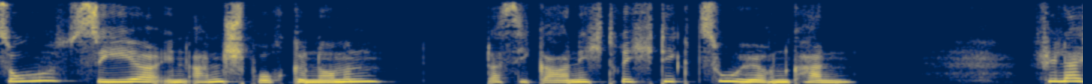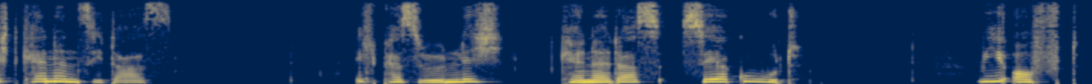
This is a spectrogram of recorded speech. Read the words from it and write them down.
so sehr in Anspruch genommen, dass sie gar nicht richtig zuhören kann. Vielleicht kennen Sie das. Ich persönlich kenne das sehr gut. Wie oft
